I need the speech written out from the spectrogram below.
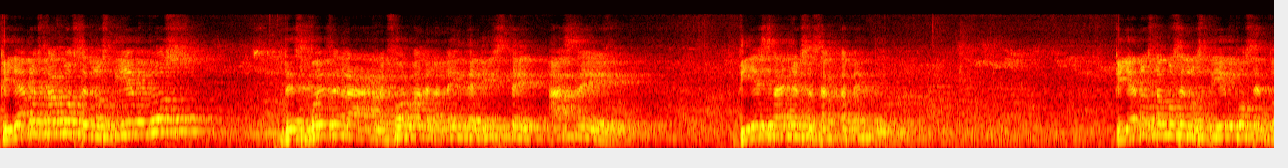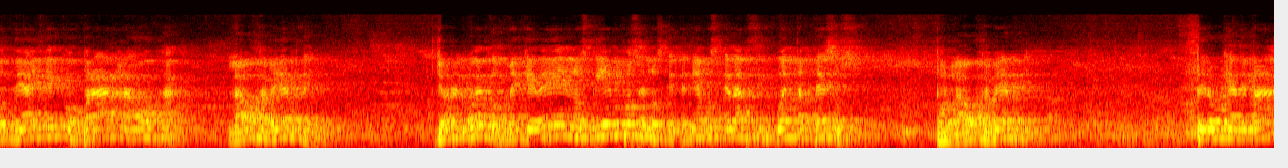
Que ya no estamos en los tiempos, después de la reforma de la ley del ISTE hace 10 años exactamente, que ya no estamos en los tiempos en donde hay que comprar la hoja la hoja verde. Yo recuerdo, me quedé en los tiempos en los que teníamos que dar 50 pesos por la hoja verde. Pero que además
